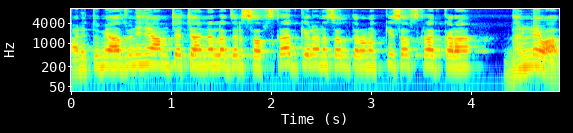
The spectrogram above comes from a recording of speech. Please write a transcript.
आणि तुम्ही अजूनही आमच्या चॅनलला जर सबस्क्राईब केलं नसेल तर नक्की सबस्क्राईब करा. धन्यवाद.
